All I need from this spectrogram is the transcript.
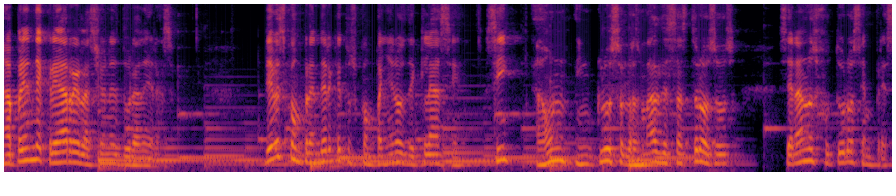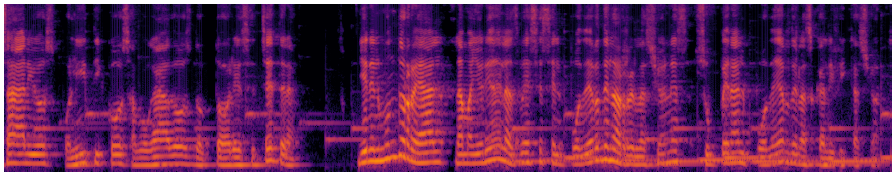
Aprende a crear relaciones duraderas. Debes comprender que tus compañeros de clase, sí, aún incluso los más desastrosos, serán los futuros empresarios, políticos, abogados, doctores, etc. Y en el mundo real, la mayoría de las veces el poder de las relaciones supera el poder de las calificaciones.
